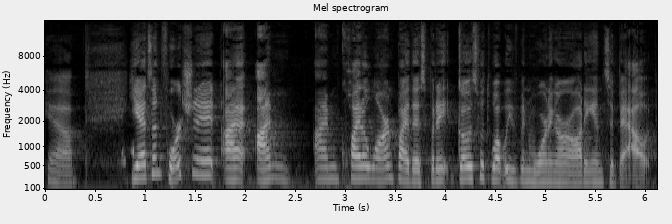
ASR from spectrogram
Yeah, yeah, it's unfortunate. I, I'm I'm quite alarmed by this, but it goes with what we've been warning our audience about.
